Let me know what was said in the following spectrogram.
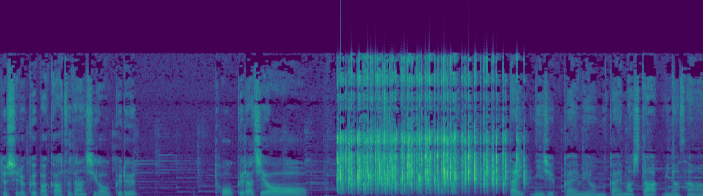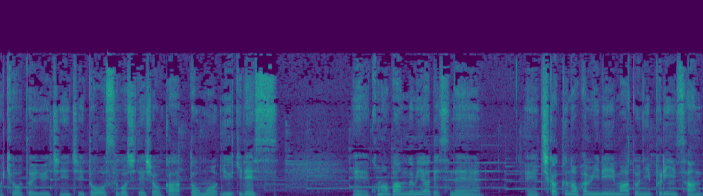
女子力爆発男子が送るトークラジオ。第20回目を迎えました。皆さんは今日という一日どうお過ごしでしょうか？どうもゆうきです、えー、この番組はですね、えー、近くのファミリーマートにプリンさんっ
